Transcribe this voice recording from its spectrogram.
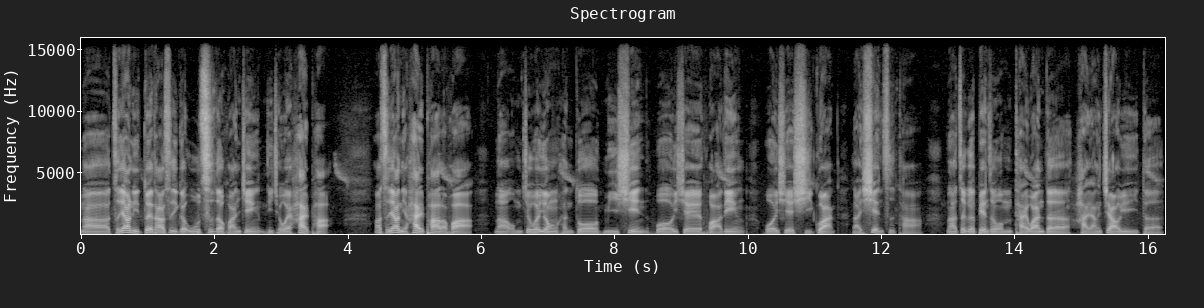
那只要你对它是一个无知的环境，你就会害怕啊。只要你害怕的话，那我们就会用很多迷信或一些法令或一些习惯来限制它。那这个变成我们台湾的海洋教育的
